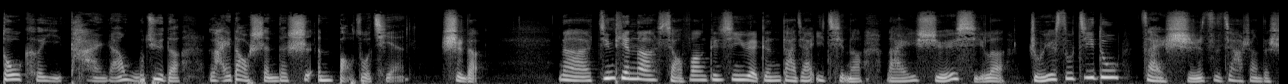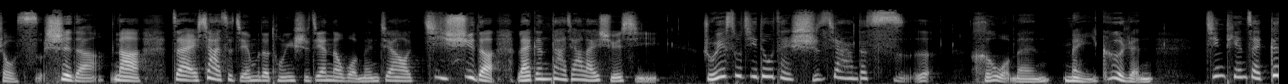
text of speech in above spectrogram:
都可以坦然无惧的来到神的施恩宝座前。是的。那今天呢，小芳跟新月跟大家一起呢，来学习了主耶稣基督在十字架上的受死。是的，那在下次节目的同一时间呢，我们将要继续的来跟大家来学习主耶稣基督在十字架上的死和我们每一个人今天在跟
